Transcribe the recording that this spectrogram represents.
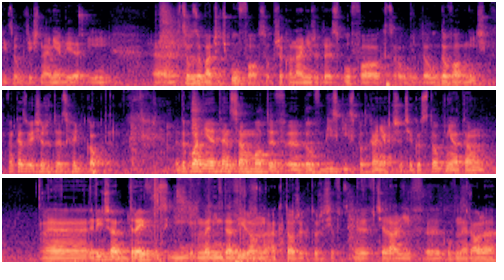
widzą gdzieś na niebie i chcą zobaczyć UFO, są przekonani, że to jest UFO, chcą to udowodnić. Okazuje się, że to jest helikopter. Dokładnie ten sam motyw e, był w bliskich spotkaniach trzeciego stopnia. Tam e, Richard Dreyfus i Melinda Dillon, aktorzy, którzy się wcielali w główne role,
